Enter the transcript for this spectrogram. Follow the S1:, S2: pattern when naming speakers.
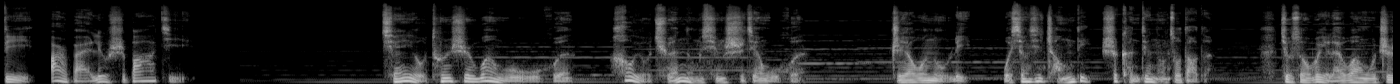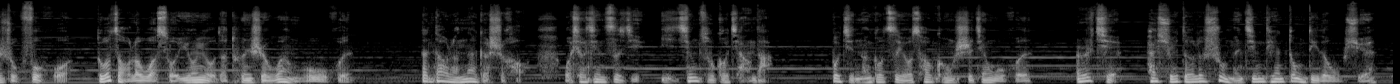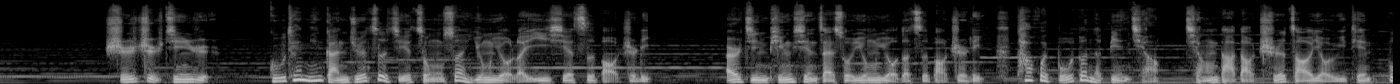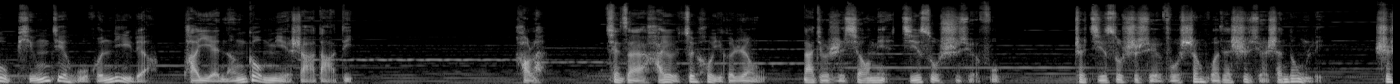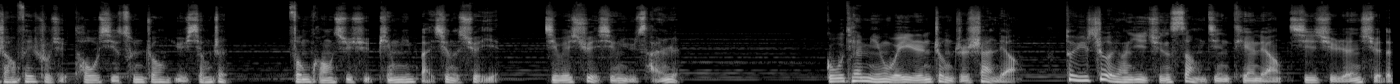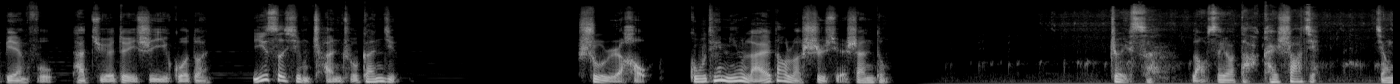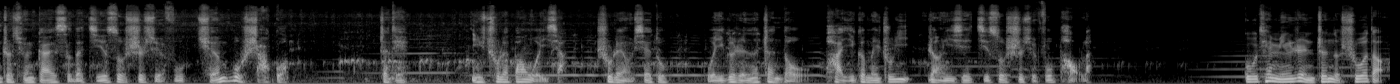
S1: 第二百六十八集。前有吞噬万物武魂，后有全能型世间武魂。只要我努力，我相信成帝是肯定能做到的。就算未来万物之主复活，夺走了我所拥有的吞噬万物武魂，但到了那个时候，我相信自己已经足够强大，不仅能够自由操控世间武魂，而且还学得了数门惊天动地的武学。时至今日，古天明感觉自己总算拥有了一些自保之力，而仅凭现在所拥有的自保之力，他会不断的变强，强大到迟早有一天，不凭借武魂力量，他也能够灭杀大地。好了，现在还有最后一个任务，那就是消灭极速嗜血符。这极速嗜血符生活在嗜血山洞里，时常飞出去偷袭村庄与乡镇。疯狂吸取平民百姓的血液，极为血腥与残忍。古天明为人正直善良，对于这样一群丧尽天良、吸取人血的蝙蝠，他绝对是一锅端，一次性铲除干净。数日后，古天明来到了嗜血山洞。这一次，老子要大开杀戒，将这群该死的极速嗜血蝠全部杀光。战天。你出来帮我一下，数量有些多，我一个人的战斗怕一个没注意，让一些极速嗜血符跑了。古天明认真的说道：“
